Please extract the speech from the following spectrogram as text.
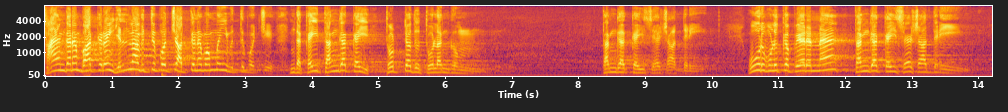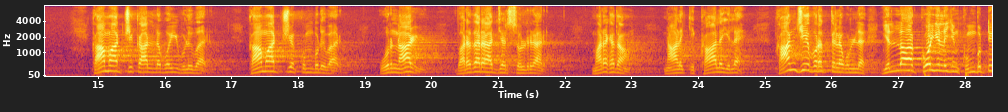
சாயந்தரம் பார்க்குறேன் எல்லாம் வித்து போச்சு. அத்தனை பொம்மையும் வித்து போச்சு. இந்த கை தங்க கை தொட்டது துலங்கும். தங்க கை சேஷாத்திரி ஊர் முழுக்க பேர் என்ன? தங்க கை சேஷாத்திரி காமாட்சி காலில் போய் விழுவார். காமாட்சியை கும்பிடுவார். ஒரு நாள் வரதராஜர் சொல்கிறார் மரகதம் நாளைக்கு காலையில் காஞ்சிபுரத்தில் உள்ள எல்லா கோயிலையும் கும்பிட்டு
